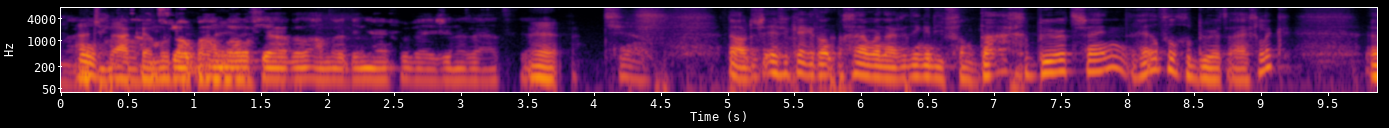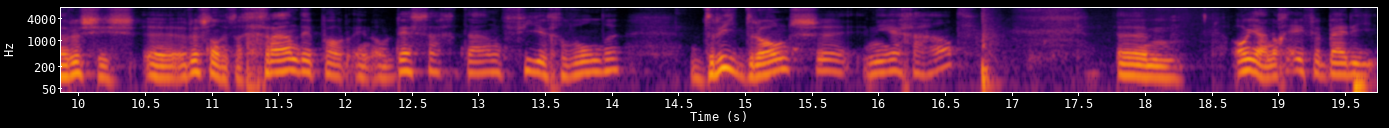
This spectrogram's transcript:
nou, uitspraken moet afgelopen anderhalf jaar wel andere dingen heeft bewezen, inderdaad. Ja. Tja. Nou, dus even kijken, dan gaan we naar de dingen die vandaag gebeurd zijn. Heel veel gebeurd eigenlijk. Uh, Russisch, uh, Rusland heeft een graandepot in Odessa gedaan, vier gewonden, drie drones uh, neergehaald. Um, oh ja, nog even bij die,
